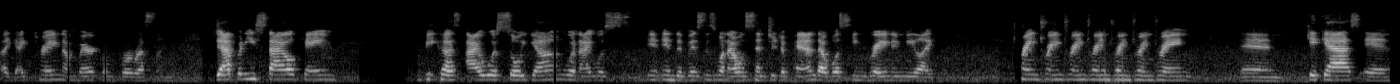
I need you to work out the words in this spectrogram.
Like I train American pro wrestling. Japanese style came because I was so young when I was in, in, the business when I was sent to Japan that was ingrained in me like train, train, train, train, train, train, train, and kick ass and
